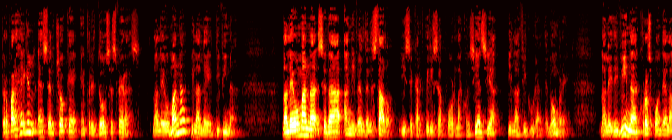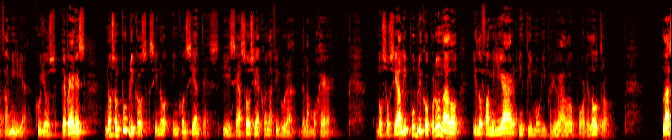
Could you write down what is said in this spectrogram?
pero para Hegel es el choque entre dos esferas, la ley humana y la ley divina. La ley humana se da a nivel del Estado y se caracteriza por la conciencia y la figura del hombre. La ley divina corresponde a la familia, cuyos deberes no son públicos, sino inconscientes, y se asocia con la figura de la mujer lo social y público por un lado y lo familiar, íntimo y privado por el otro. Las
